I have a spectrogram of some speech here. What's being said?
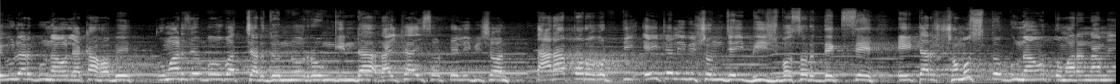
এগুলার গুণাও লেখা হবে। তোমার যে বউ বাচ্চার জন্য রঙ্গিনটা রাইখা আইছো টেলিভিশন, তারা পরবর্তী এই টেলিভিশন যেই বিশ বছর দেখছে, এইটার সমস্ত গুণাও তোমার নামে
